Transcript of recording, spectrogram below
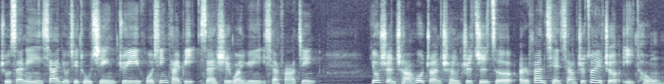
处三年以下有期徒刑、拘役或新台币三十万元以下罚金。有审查或转呈之职责而犯前项之罪者，亦同。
